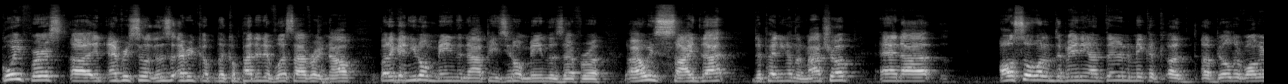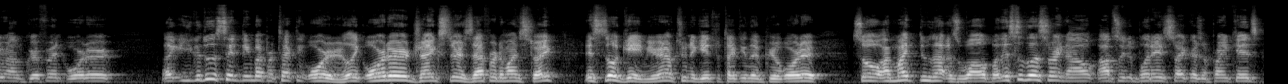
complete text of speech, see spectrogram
going first uh, in every single this is every the competitive list I have right now. But again, you don't main the Nappies, you don't main the Zefra. I always side that depending on the matchup. And uh, also, what I'm debating, I'm thinking to make a, a, a build revolving around Griffin, Order, like you could do the same thing by protecting order. Like order, dragster, Zefra, divine strike is still a game. You're gonna have two negates protecting the imperial order. So I might do that as well. But this is the list right now. Obviously, obliterated strikers and prank kids,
